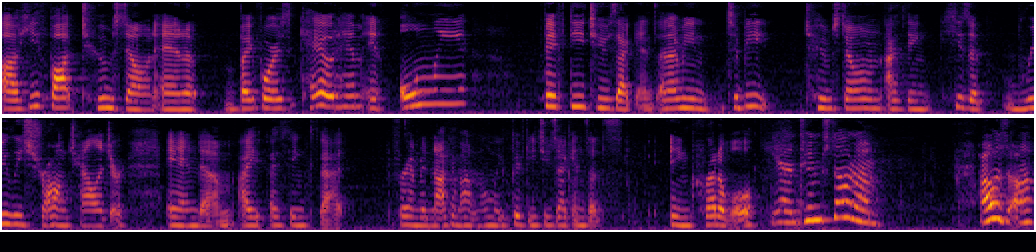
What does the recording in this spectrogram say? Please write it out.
uh, he fought Tombstone and Bite Force KO'd him in only 52 seconds. And I mean, to beat Tombstone, I think he's a really strong challenger. And um, I, I think that for him to knock him out in only 52 seconds, that's incredible. Yeah, and Tombstone. Um, I was uh,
